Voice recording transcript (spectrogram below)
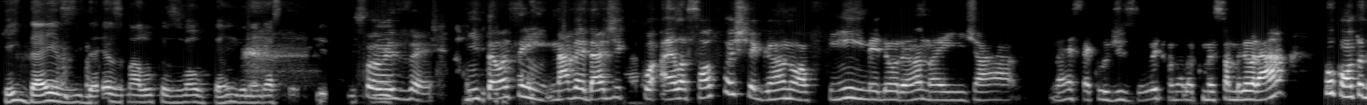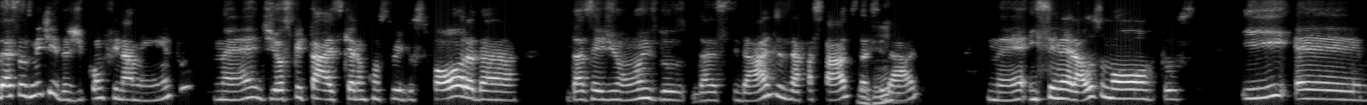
Que ideias, ideias malucas voltando, né? Pois é. Então, assim, na verdade, ela só foi chegando ao fim, melhorando aí já, né, século XVIII, quando ela começou a melhorar, por conta dessas medidas de confinamento, né, de hospitais que eram construídos fora da, das regiões dos, das cidades, afastados das uhum. cidades, né, incinerar os mortos e é,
